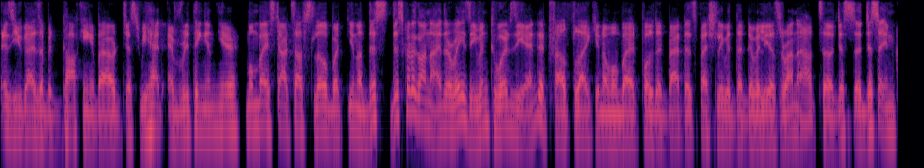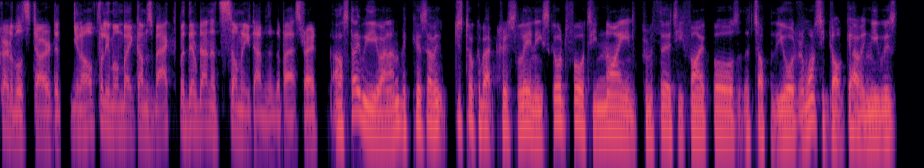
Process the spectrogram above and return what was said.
as you guys have been talking about. Just we had everything in here. Mumbai starts off slow, but you know this this could have gone either ways. Even towards the end, it felt like you know Mumbai had pulled it back, especially with the De Villiers run out. So just uh, just an incredible start. You know, hopefully Mumbai comes back, but they've done it so many times in the past, right? I'll stay with you, Alan, because I mean, just talk about Chris Lynn. He scored 49 from 35 balls at the top of the order, and once he got going, he was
